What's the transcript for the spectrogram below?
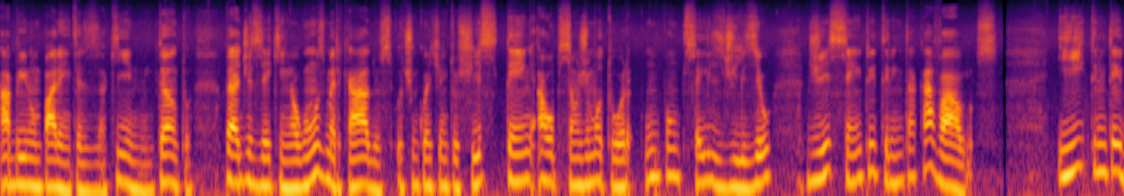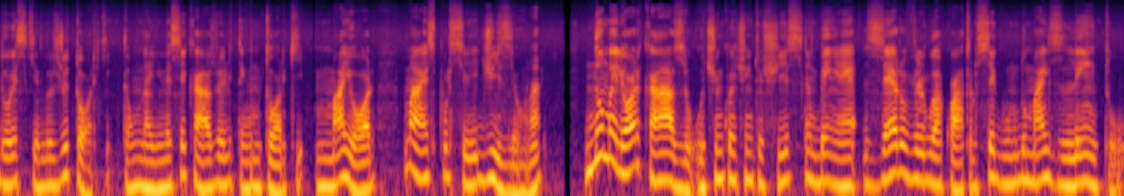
abrir um parênteses aqui, no entanto, para dizer que em alguns mercados o 500X tem a opção de motor 1.6 diesel de 130 cavalos e 32 kg de torque. Então, aí nesse caso ele tem um torque maior, mas por ser diesel, né? No melhor caso, o 500X também é 0,4 segundo mais lento,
